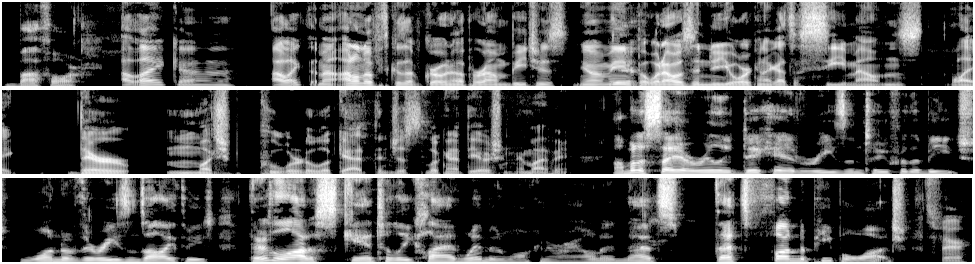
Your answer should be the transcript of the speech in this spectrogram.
by far. I like uh I like the mountain. I don't know if it's because I've grown up around beaches, you know what I mean? Yeah. But when I was in New York and I got to see mountains, like they're much cooler to look at than just looking at the ocean, in my opinion. I'm gonna say a really dickhead reason too for the beach. One of the reasons I like the beach. There's a lot of scantily clad women walking around, and that's that's fun to people watch. That's fair.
